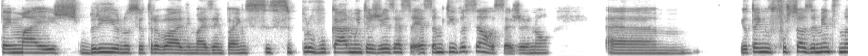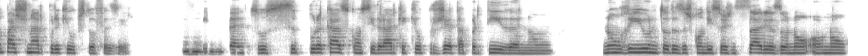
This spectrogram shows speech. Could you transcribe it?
tem mais brio no seu trabalho e mais empenho se, se provocar muitas vezes essa, essa motivação, ou seja, eu não eu tenho forçosamente de me apaixonar por aquilo que estou a fazer. Uhum. E, portanto, se por acaso considerar que aquele projeto à partida não, não reúne todas as condições necessárias ou não, ou não,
